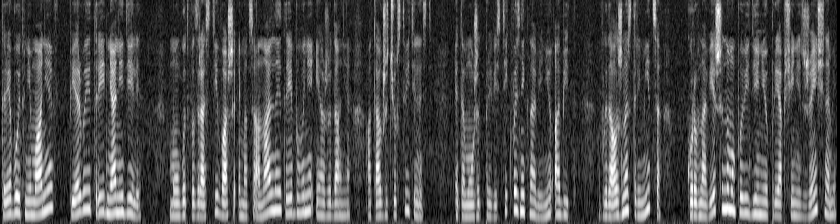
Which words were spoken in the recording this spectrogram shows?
требует внимания в первые три дня недели – могут возрасти ваши эмоциональные требования и ожидания, а также чувствительность. Это может привести к возникновению обид. Вы должны стремиться к уравновешенному поведению при общении с женщинами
